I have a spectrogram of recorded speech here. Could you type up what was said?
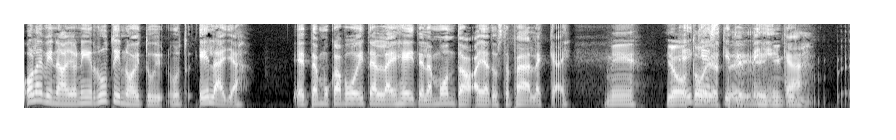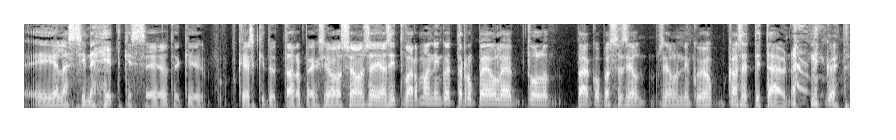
olevinaan jo niin rutinoitunut eläjä, että muka voi tällä ei heitellä montaa ajatusta päällekkäin. Niin. Joo, Ei toi, että keskity ei, ei, niin kuin, mihinkään. Ei elä siinä hetkessä ja jotenkin keskity tarpeeksi. Joo, se on se. Ja sitten varmaan, niin kuin, että rupeaa olemaan tuolla pääkopassa, siellä, siellä on niin kuin jo kasetti täynnä. niin kuin, että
